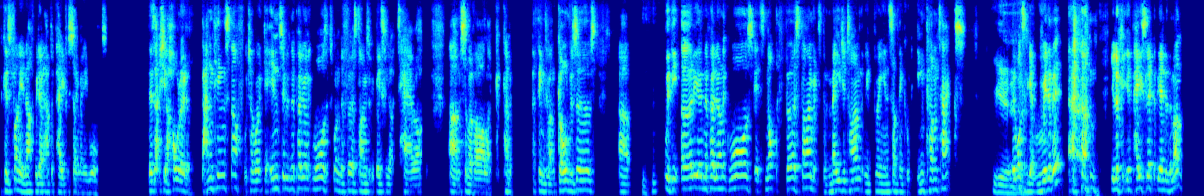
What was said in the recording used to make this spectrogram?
because, funny enough, we don't have to pay for so many wars. There's actually a whole load of banking stuff, which I won't get into with Napoleonic Wars. It's one of the first times that we basically like tear up um, some of our like kind of things around gold reserves. Uh, Mhm. with the earlier Napoleonic Wars, it's not the first time, but it's the major time that we bring in something called income tax. Yeah. They wanted to get rid of it. Um, you look at your pay slip at the end of the month.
